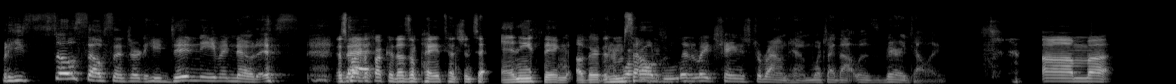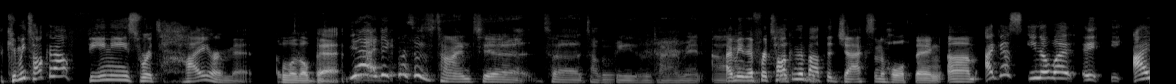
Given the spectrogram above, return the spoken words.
but he's so self-centered he didn't even notice. This motherfucker doesn't pay attention to anything other than the himself. world literally changed around him, which I thought was very telling. Um, uh, can we talk about Feeny's retirement a little bit? Yeah, I think this is time to to talk about Feeny's retirement. I mean, if Um, we're talking about the Jackson Hole thing, um, I guess you know what I- I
